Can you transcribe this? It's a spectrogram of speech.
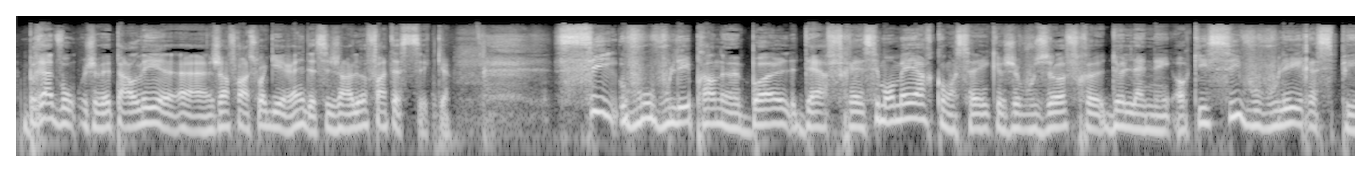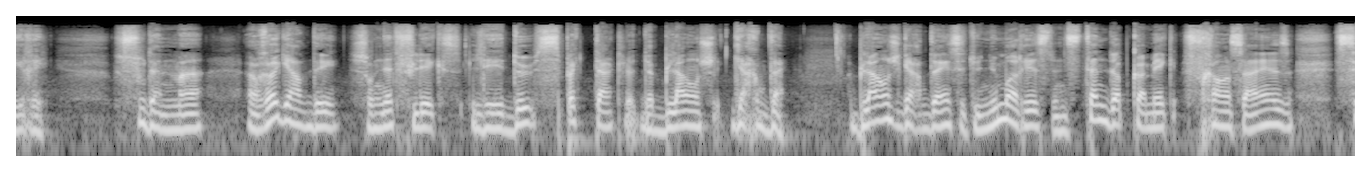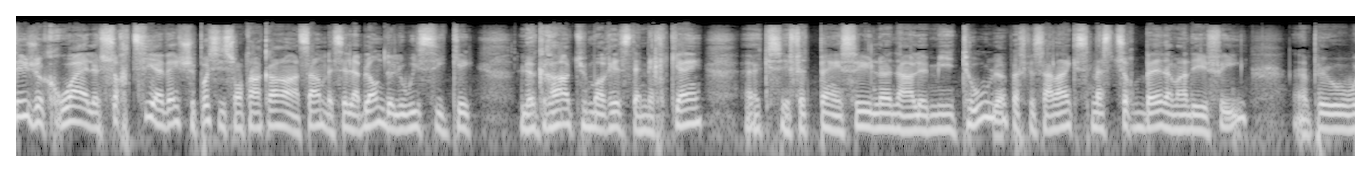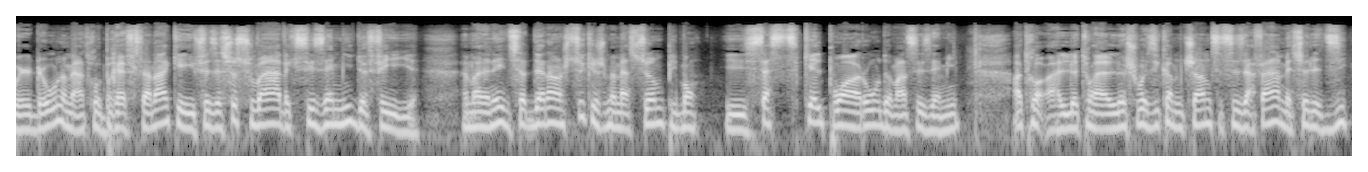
Bravo. Je vais parler euh, à Jean-François Guérin de ces gens-là fantastiques. Si vous voulez prendre un bol d'air frais, c'est mon meilleur conseil que je vous offre de l'année. OK? Si vous voulez respirer, soudainement, regardez sur Netflix les deux spectacles de Blanche Gardin. Blanche Gardin, c'est une humoriste, une stand-up comique française. C'est, je crois, elle est sortie avec, je sais pas s'ils sont encore ensemble, mais c'est la blonde de Louis C.K., le grand humoriste américain euh, qui s'est fait pincer là, dans le Me Too, là, parce que ça a l'air qu'il se masturbait devant des filles. Un peu weirdo, là, mais en tout cas, bref, ça a l'air qu'il faisait ça souvent avec ses amis de filles. À un moment donné, il dit, ça te dérange-tu que je me masturbe? Puis bon, il s'astiquait le poireau devant ses amis. En tout cas, elle l'a choisi comme chum, c'est ses affaires, mais cela dit,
